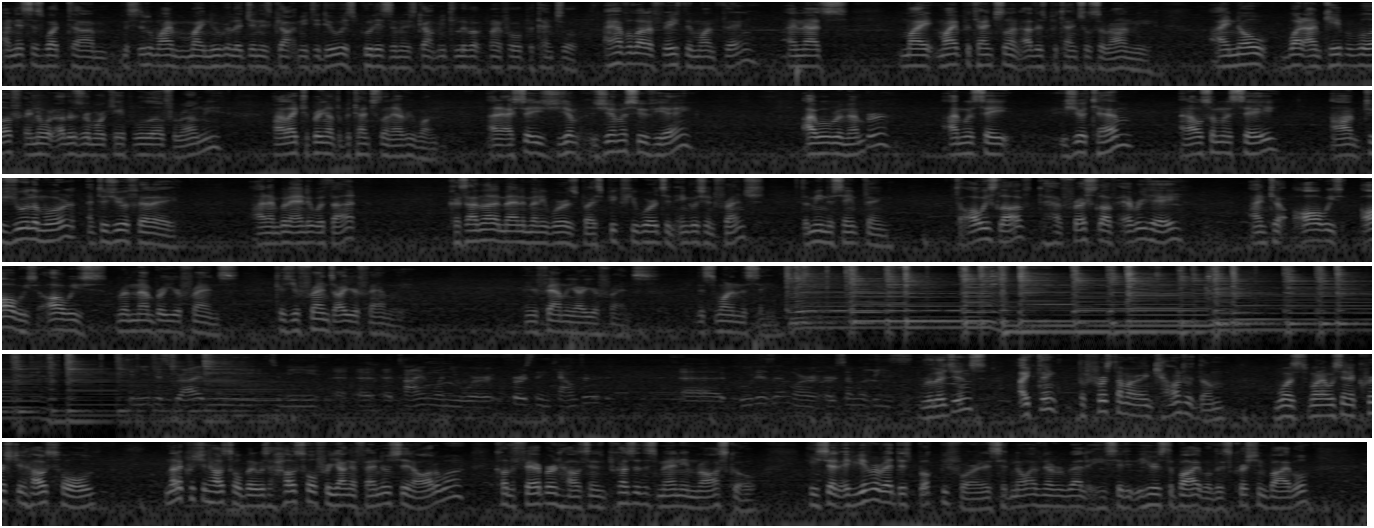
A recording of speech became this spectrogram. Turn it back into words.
And this is what um, this is what my, my new religion has got me to do is Buddhism has got me to live up to my full potential. I have a lot of faith in one thing, and that's my my potential and others' potentials around me. I know what I'm capable of. I know what others are more capable of around me. I like to bring out the potential in everyone. And I say, je, je me souviens, I will remember. I'm going to say, je t'aime. And also I'm going to say, um, toujours l'amour and toujours ferai. And I'm going to end it with that. Because I'm not a man of many words, but I speak few words in English and French that mean the same thing. To always love, to have fresh love every day, and to always, always, always remember your friends. Because your friends are your family. And your family are your friends. It's one and the same. Describe to me a, a, a time when you were first encountered uh, Buddhism or, or some of these? religions. I think the first time I encountered them was when I was in a Christian household. Not a Christian household, but it was a household for young offenders in Ottawa called the Fairburn House. And it was because of this man named Roscoe. He said, Have you ever read this book before? And I said, No, I've never read it. He said, Here's the Bible, this Christian Bible,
